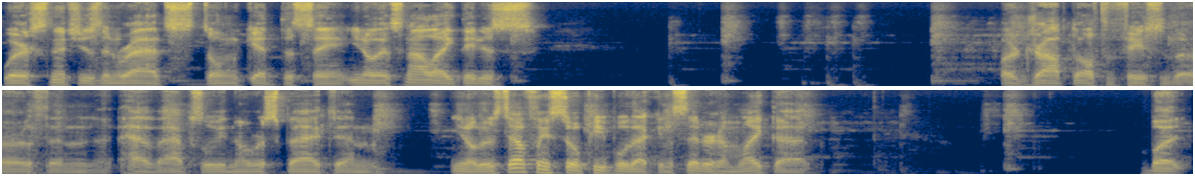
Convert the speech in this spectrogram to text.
where snitches and rats don't get the same you know it's not like they just are dropped off the face of the earth and have absolutely no respect and you know, there's definitely still people that consider him like that. But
